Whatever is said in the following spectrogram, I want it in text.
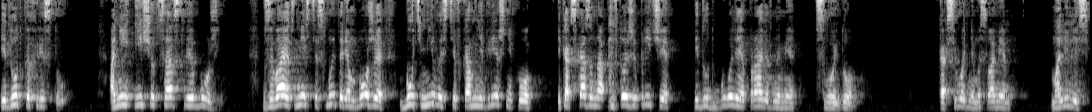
идут ко Христу. Они ищут Царствие Божье, взывают вместе с мытарем Божие, будь милостив ко мне грешнику, и, как сказано в той же притче, идут более праведными в свой дом. Как сегодня мы с вами молились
